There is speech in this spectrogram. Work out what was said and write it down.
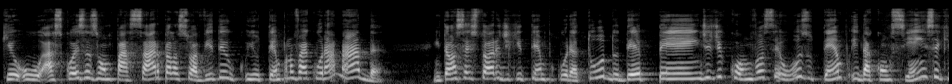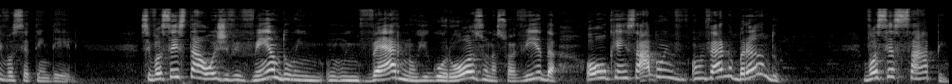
que o, as coisas vão passar pela sua vida e e o tempo não vai curar nada. Então, essa história de que tempo cura tudo depende de como você usa o tempo e da consciência que você tem dele. Se você está hoje vivendo um inverno rigoroso na sua vida, ou quem sabe um inverno brando, você sabe.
